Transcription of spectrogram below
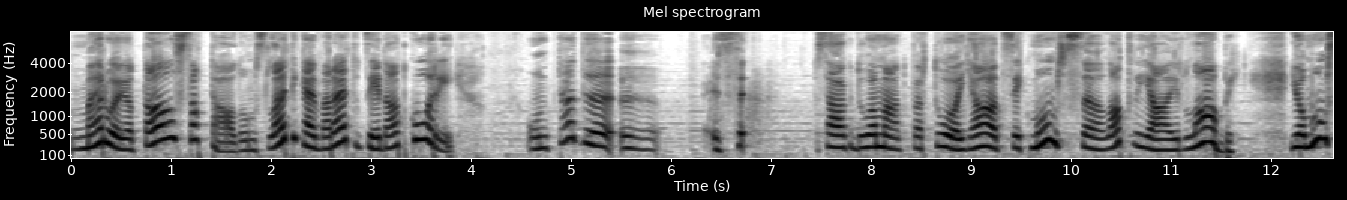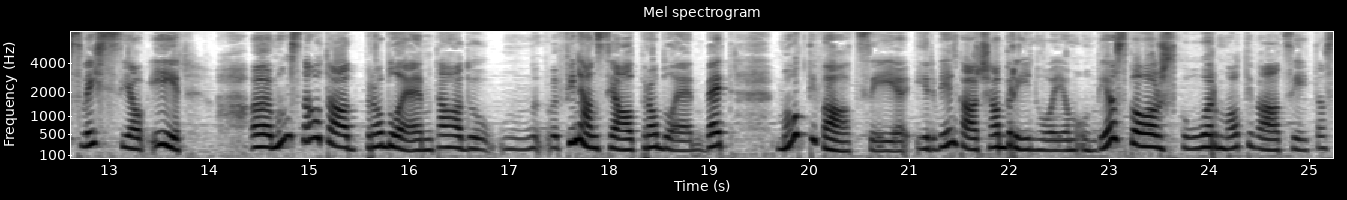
mērojot tālus attālumus, lai tikai varētu dziedāt korī. Un tad es sāku domāt par to, jā, cik mums Latvijā ir labi, jo mums viss jau ir. Uh, mums nav tādu problēmu, tādu mm, finansiālu problēmu, bet motivācija ir vienkārši apbrīnojama. Un diasporas koru motivācija tas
